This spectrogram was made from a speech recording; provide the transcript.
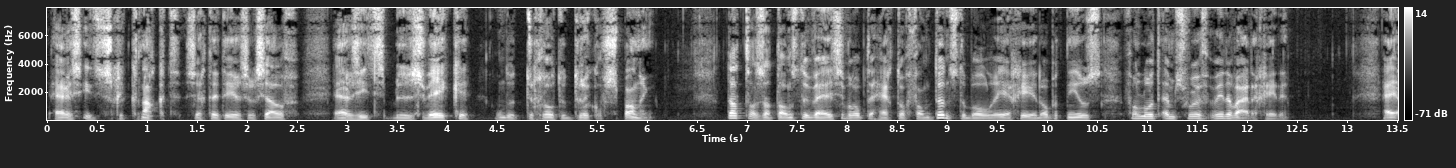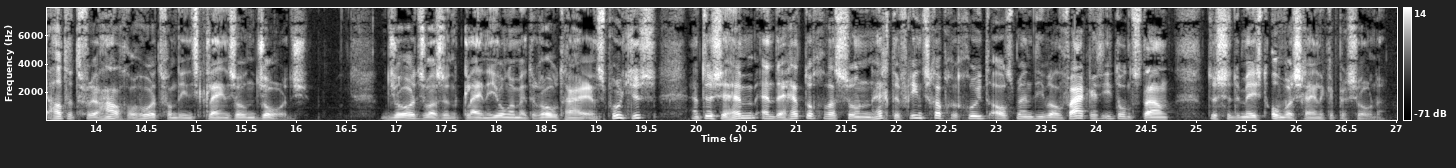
Er is iets geknakt, zegt hij tegen zichzelf. Er is iets bezweken onder te grote druk of spanning. Dat was althans de wijze waarop de hertog van Dunstable reageerde op het nieuws van Lord Emsworth wederwaardigheden. Hij had het verhaal gehoord van diens kleinzoon George. George was een kleine jongen met rood haar en sproetjes, en tussen hem en de hertog was zo'n hechte vriendschap gegroeid als men die wel vaker ziet ontstaan tussen de meest onwaarschijnlijke personen.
